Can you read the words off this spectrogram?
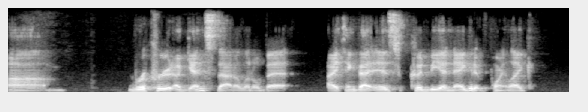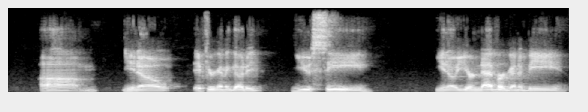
um, recruit against that a little bit. I think that is could be a negative point. Like, um, you know, if you're going to go to UC, you know, you're never going to be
